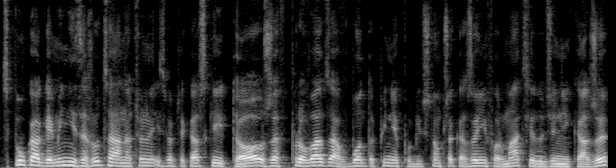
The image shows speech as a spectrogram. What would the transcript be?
Spółka Gemini zarzuca Naczelnej Izbie Aptekarskiej to, że wprowadza w błąd opinię publiczną, przekazuje informacje do dziennikarzy,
